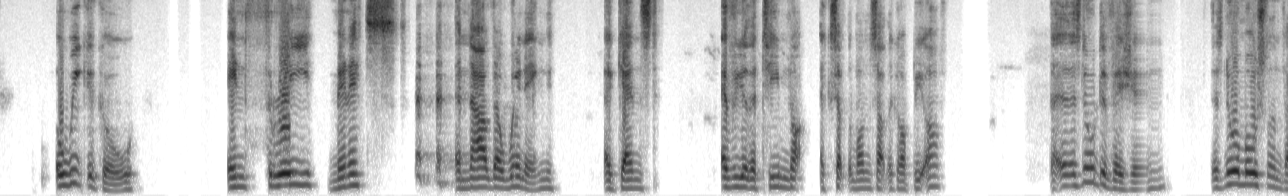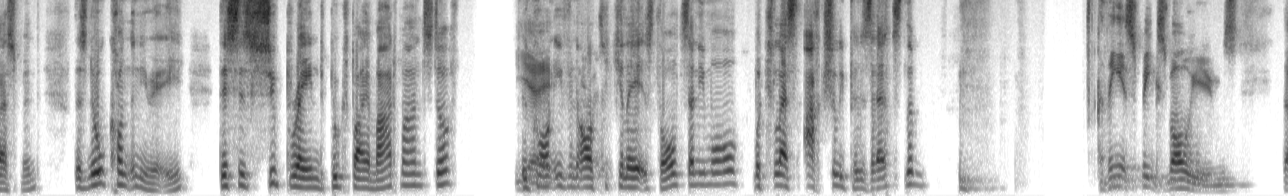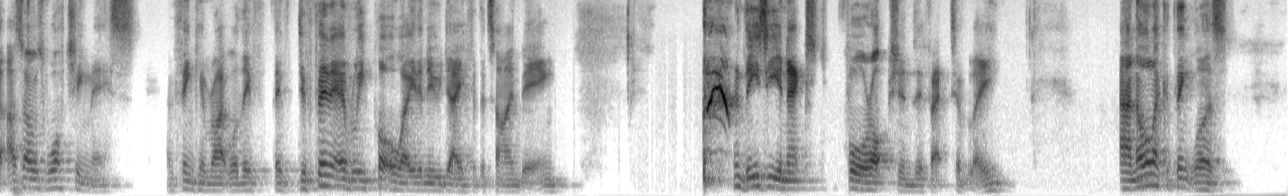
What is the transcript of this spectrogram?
a week ago in three minutes, and now they're winning against every other team, not except the ones that they got beat off. There's no division. There's no emotional investment. There's no continuity. This is soup brained, booked by a madman stuff who yeah. can't even articulate his thoughts anymore, much less actually possess them. I think it speaks volumes that as I was watching this, and thinking, right, well, they've they've definitively put away the new day for the time being. These are your next four options, effectively. And all I could think was,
